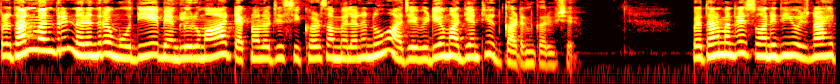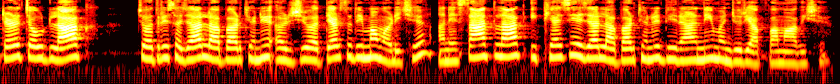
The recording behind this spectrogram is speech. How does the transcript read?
પ્રધાનમંત્રી નરેન્દ્ર મોદીએ બેંગલુરુમાં ટેકનોલોજી શિખર સંમેલનનું આજે વીડિયો માધ્યમથી ઉદઘાટન કર્યું છે. પ્રધાનમંત્રી સ્વનિધિ યોજના હેઠળ ચૌદ લાખ ચોત્રીસ હજાર લાભાર્થીઓને અરજીઓ અત્યાર સુધીમાં મળી છે અને સાત લાખ ઇઠ્યાસી હજાર લાભાર્થીઓને ધિરાણની મંજૂરી આપવામાં આવી છે.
